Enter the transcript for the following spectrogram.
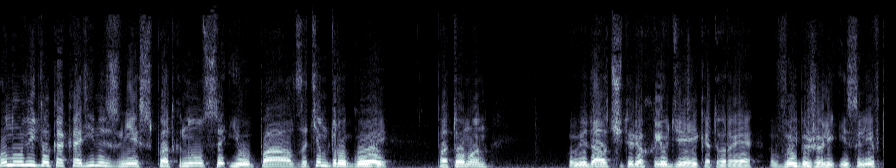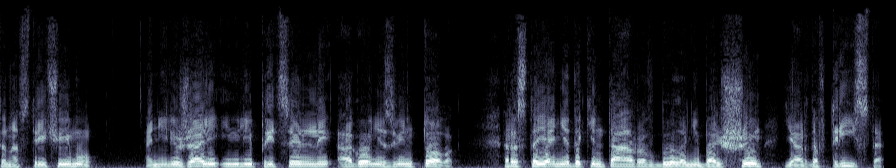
он увидел, как один из них споткнулся и упал, затем другой. Потом он увидал четырех людей, которые выбежали из лифта навстречу ему. Они лежали и вели прицельный огонь из винтовок. Расстояние до кентавров было небольшим, ярдов триста,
